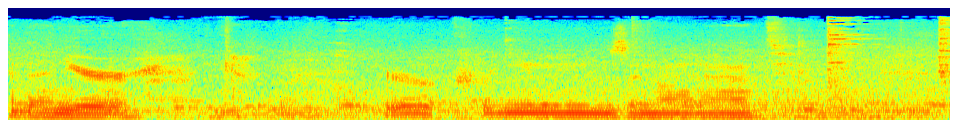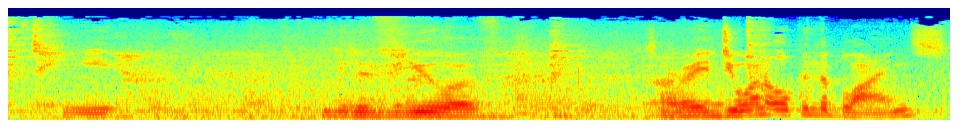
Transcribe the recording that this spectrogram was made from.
and then your your creams and all that, tea. You get a view of. Sorry, do you want to open the blinds?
